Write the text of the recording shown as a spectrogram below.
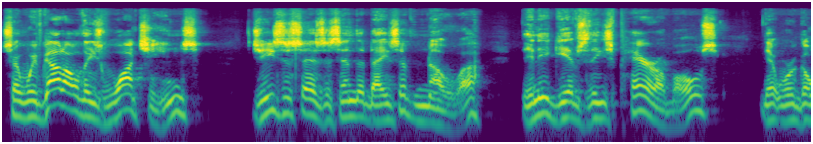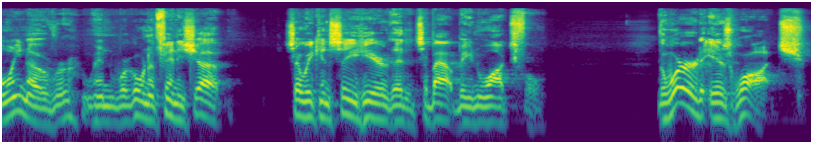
So we've got all these watchings. Jesus says it's in the days of Noah. Then he gives these parables that we're going over when we're going to finish up. So we can see here that it's about being watchful. The word is watch.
